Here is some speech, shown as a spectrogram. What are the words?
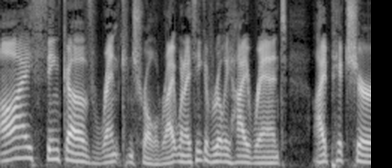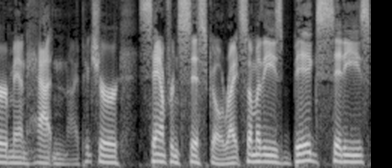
I think of rent control, right, when I think of really high rent, I picture Manhattan, I picture San Francisco, right? Some of these big cities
